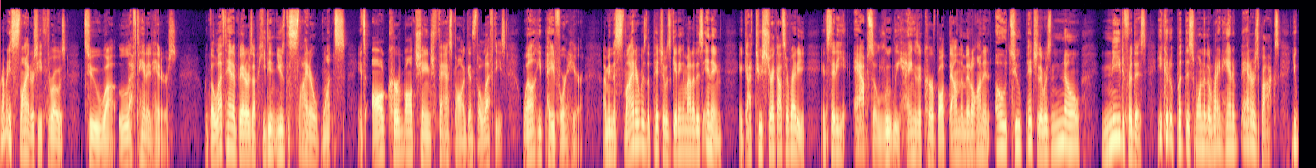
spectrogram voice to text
how many sliders he throws to uh, left-handed hitters. With the left-handed batters up, he didn't use the slider once. It's all curveball, change, fastball against the lefties. Well, he paid for it here. I mean, the slider was the pitch that was getting him out of this inning. It got two strikeouts already. Instead, he absolutely hangs a curveball down the middle on an 0 2 pitch. There was no need for this. He could have put this one in the right handed batter's box. You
